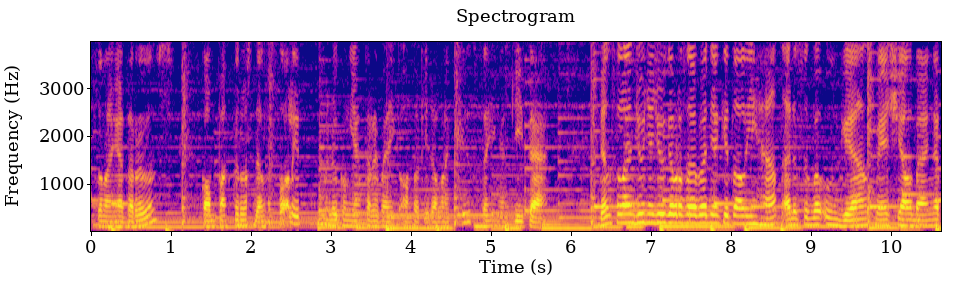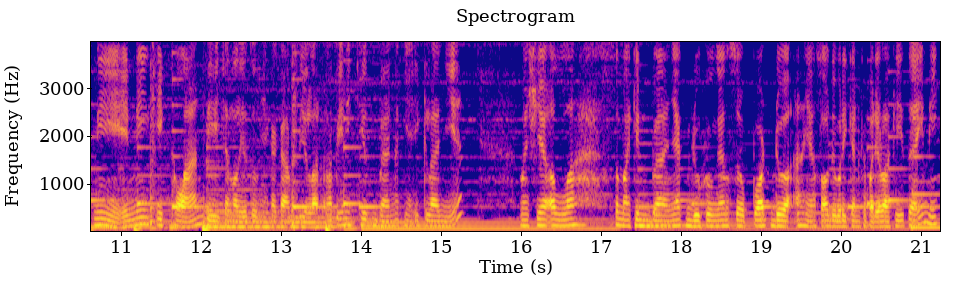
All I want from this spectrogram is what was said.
Semangat terus kompak terus dan solid mendukung yang terbaik untuk idola kesayangan kita dan selanjutnya juga persahabat ya kita lihat ada sebuah unggahan spesial banget nih. Ini iklan di channel youtube-nya kakak Bilar Tapi ini cute banget ya iklannya Masya Allah semakin banyak dukungan support doa yang selalu diberikan kepada Allah kita ini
